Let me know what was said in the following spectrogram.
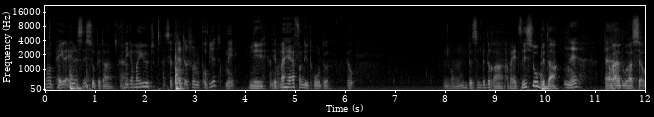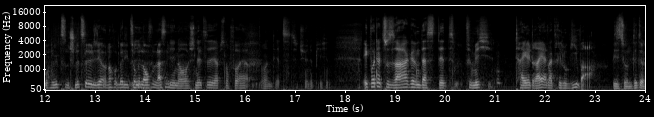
Oh, Pale Ale ist nicht so bitter. Ja. Mal gut. Hast du das dritte schon probiert? Nee. Nee, gib mal her von die Drote. Jo. ein bisschen bitterer, aber jetzt nicht so bitter. Nee. Aber äh, du hast ja auch einen Schnitzel dir noch über die Zunge laufen lassen. Genau, Schnitzel, ich hab's noch vorher und jetzt das schöne Bierchen. Ich wollte dazu sagen, dass das für mich Teil 3 einer Trilogie war. Wie sieht so ein Ditte?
